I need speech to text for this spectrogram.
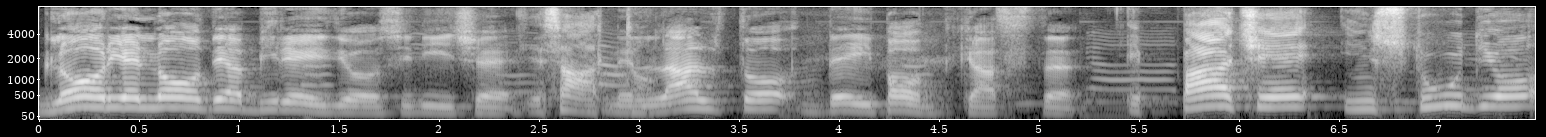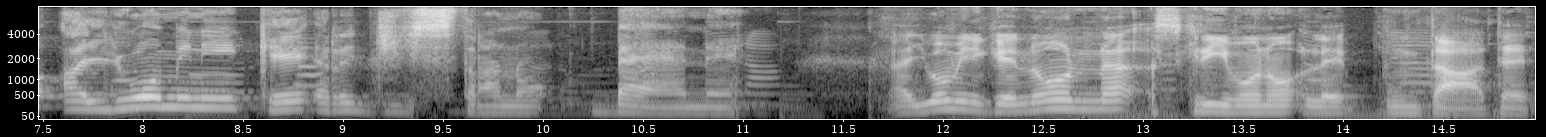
Gloria e lode a B-Radio, si dice. Esatto. Nell'alto dei podcast. E pace in studio agli uomini che registrano bene. Agli uomini che non scrivono le puntate.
